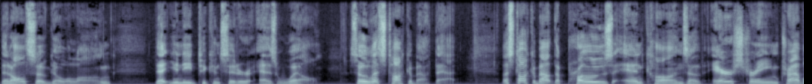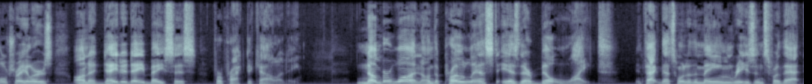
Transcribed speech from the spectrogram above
that also go along that you need to consider as well. So let's talk about that. Let's talk about the pros and cons of Airstream travel trailers on a day to day basis for practicality. Number one on the pro list is they're built light. In fact, that's one of the main reasons for that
